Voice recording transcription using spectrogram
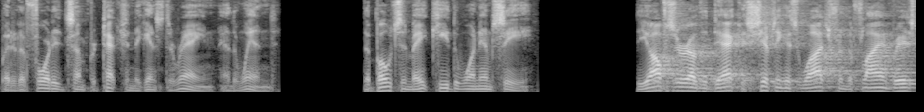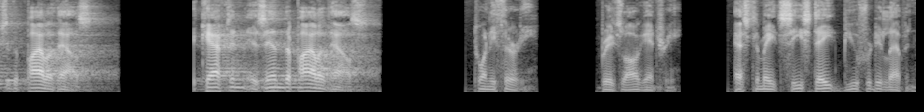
but it afforded some protection against the rain and the wind. The boatswain mate keyed the 1MC. The officer of the deck is shifting his watch from the flying bridge to the pilot house. The captain is in the pilot house. 2030. Bridge log entry. Estimate sea state Beaufort 11.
